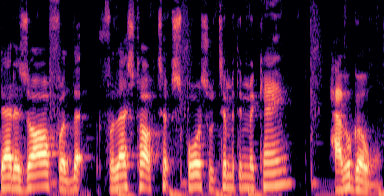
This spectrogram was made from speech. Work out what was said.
that is all for le- for Let's Talk t- Sports with Timothy McCain. Have a good one.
